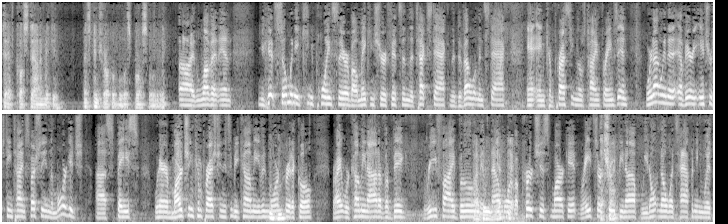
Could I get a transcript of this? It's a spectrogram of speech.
dev costs down and make it as interoperable as possible, really. Oh, I love it. And you hit so many key points there about making sure it fits in the tech stack and the development stack and, and compressing those time frames. And we're now in a, a very interesting time, especially in the mortgage uh, space, where margin compression is going to become even more mm-hmm. critical, right? We're coming out of a big refi boom. it's now yep, more yep. of a purchase market. Rates are That's creeping right. up. We don't know what's happening with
